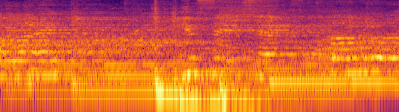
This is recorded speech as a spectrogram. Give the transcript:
alright You say sex, alright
